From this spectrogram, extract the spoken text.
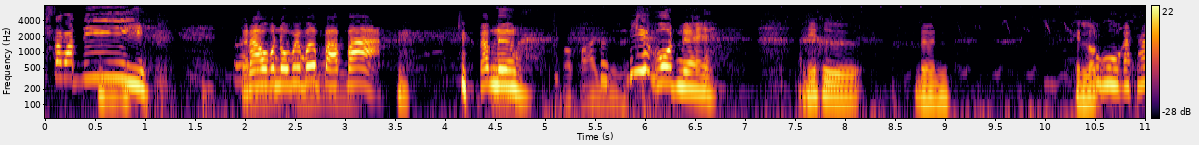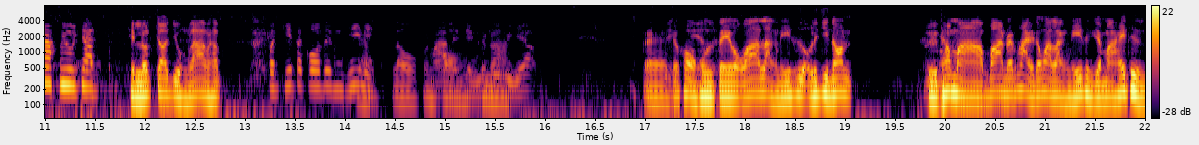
ส วัสดีเรากับโนเวเบอร์ป้าป้าแป๊บหนึ่งป้าป้ายี่เลยนี่โคตรเหนื่อย อันนี้คือเดิน เห็นรถโอ้โหกระชากฟิวจัด เห็นรถจอดอยู่ข้างล่างไหมครับเมื่อกี้ตะโกนเต็มที่นี่เราขนมาของเป็นเสียงขึ้นนุ่มามๆอีกแล้วแต่เจ้าของโฮมสเตย์บอกว่าหลังนี้คือออริจินอลคือถ้ามาบ้านไม้ไผ่ต้องมาหลังนี้ถึงจะมาให้ถึง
